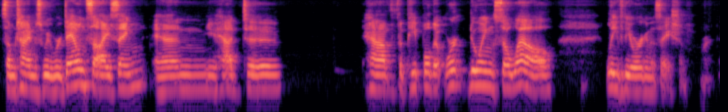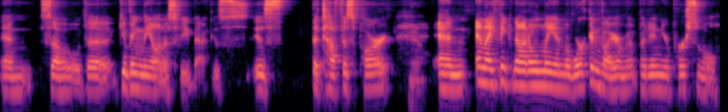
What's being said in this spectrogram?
sometimes we were downsizing and you had to have the people that weren't doing so well leave the organization. Right. And so the giving the honest feedback is is the toughest part. Yeah. And and I think not only in the work environment but in your personal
